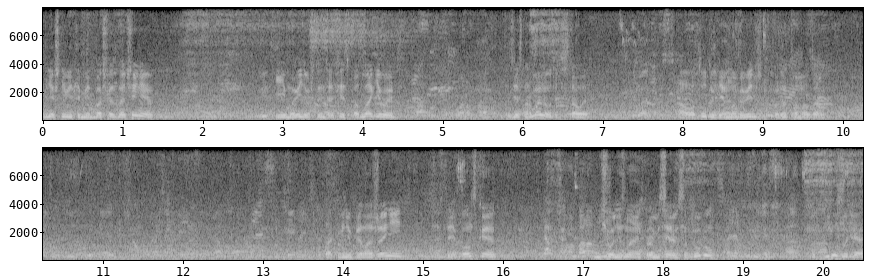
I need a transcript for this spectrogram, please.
внешний вид имеет большое значение. И мы видим, что интерфейс подлагивает. Здесь нормально вот эти столы. А вот тут, где много виджетов, уже тормоза. Так, меню приложений. Чисто японское. Ничего не знаю, кроме сервисов Google. Музыка.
